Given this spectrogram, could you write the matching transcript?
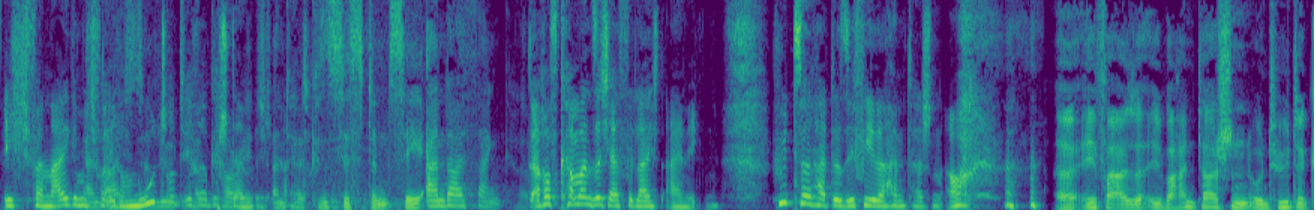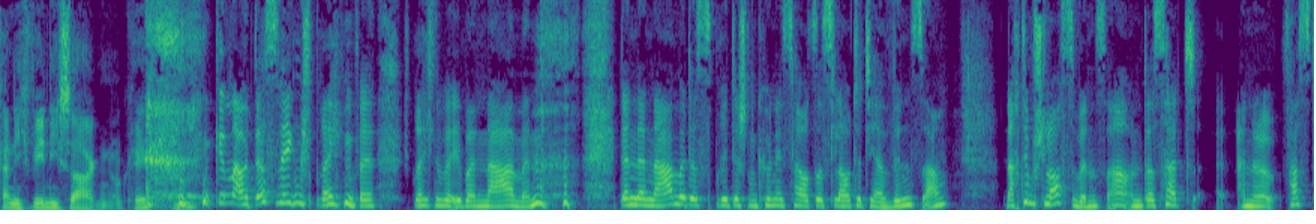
Ich verneige mich vor ihrem Mut und ihrer Beständigkeit. Darauf kann man sich ja vielleicht einigen. Hüte hatte sie viele Handtaschen auch. Äh, Eva, also über Handtaschen und Hüte kann ich wenig sagen, okay? genau, deswegen sprechen wir, sprechen wir über Namen. Denn der Name des britischen Königshauses lautet ja Windsor, nach dem Schloss Windsor. Und das hat eine fast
